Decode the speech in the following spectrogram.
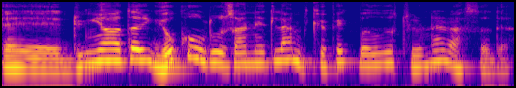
e, dünyada yok olduğu zannedilen bir köpek balığı türüne rastladı.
